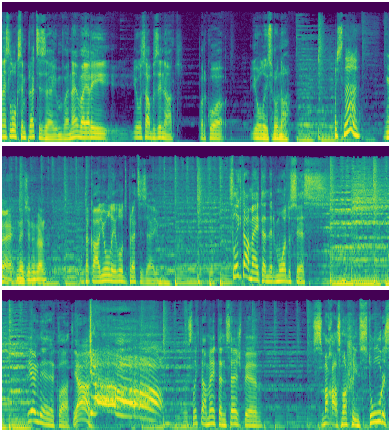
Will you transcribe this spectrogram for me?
mēs lūgsim precizējumu, vai ne? Vai arī jūs abi zināt, par ko Jūlijas runā? Es nē, Nē, nezinu, gan. Tā kā Jūlija lūdz precizējumu. Sliktā meitene ir modusies. Piektdiena ir klāta. Jā! Jā! Sliktā meitene sēž pie smagās mašīnas stūres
